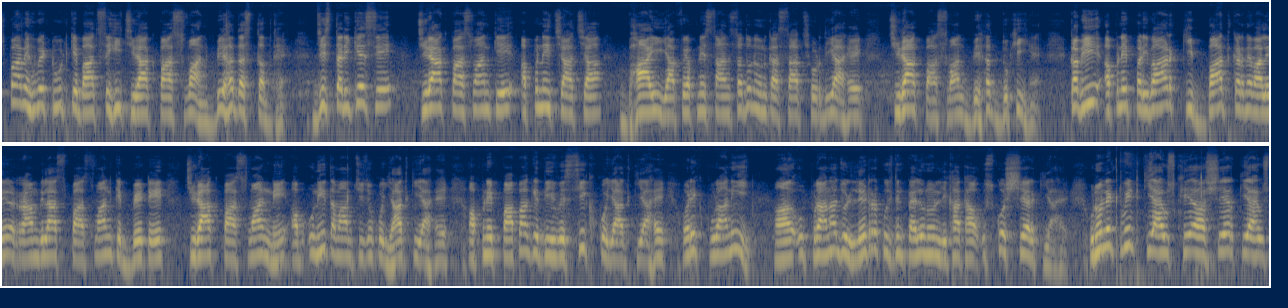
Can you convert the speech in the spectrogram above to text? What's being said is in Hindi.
भाजपा में हुए टूट के बाद से ही चिराग पासवान बेहद स्तब्ध है। जिस तरीके से चिराग पासवान के अपने चाचा, भाई या फिर अपने सांसदों ने उनका साथ छोड़ दिया है, चिराग पासवान बेहद दुखी हैं। कभी अपने परिवार की बात करने वाले रामविलास पासवान के बेटे चिराग पासवान ने अब उन्हीं तमाम चीज़ों को याद किया है, अपने पापा के दिए हुए सीख को याद किया है और एक पुरानी पुराना जो लेटर कुछ दिन पहले उन्होंने लिखा था, उसको शेयर किया है। उन्होंने ट्वीट किया है उस शेयर किया है, उस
